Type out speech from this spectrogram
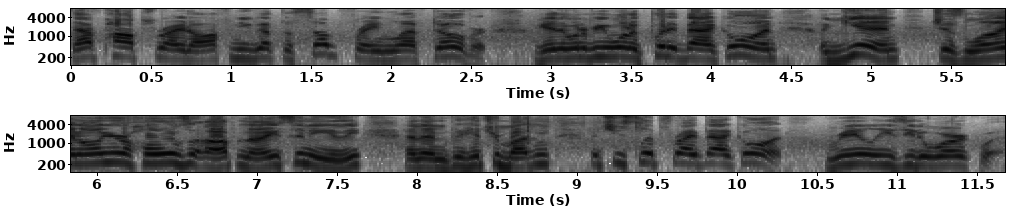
That pops right off and you've got the subframe left over. Okay, then whenever you want to put it back on, again, just line all your holes up nice and easy and then hit your button and she slips right back on. Real easy to work with.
